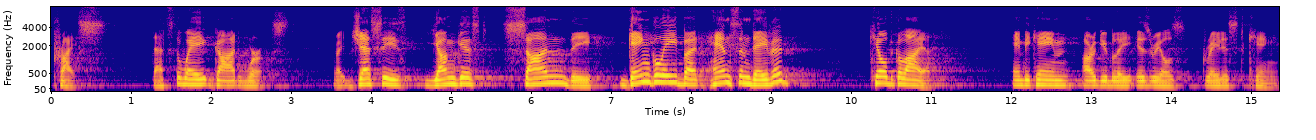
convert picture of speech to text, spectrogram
price. That's the way God works. Right? Jesse's youngest son, the gangly but handsome David, killed Goliath and became arguably Israel's greatest king.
